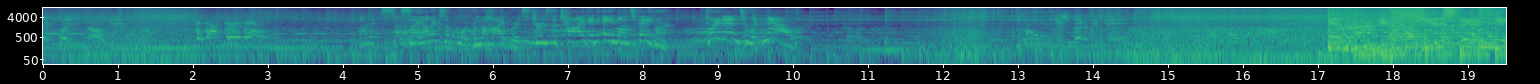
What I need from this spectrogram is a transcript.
Been waiting on you. The doctor is in. Psionic support from the hybrids turns the tide in Amon's favor. Put an end to it now! This better be good.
